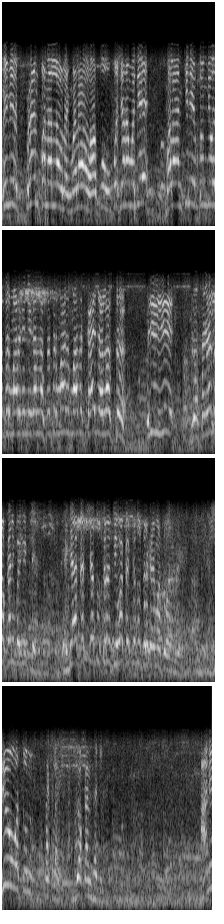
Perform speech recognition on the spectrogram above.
मी मी प्राणपणाला लावलाय. मला उपोषणामध्ये मला आणखीन एक दोन दिवस जर मार्ग निघाला नसता तर माझं माझं काय झालं असतं? म्हणजे हे सगळ्या लोकांनी बघितले. ह्याच्यापेक्षा दुसरं जीवापेक्षा दुसरं काही महत्वाचं नाही. जीव वतून टाकलाय लोकांसाठी. आणि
